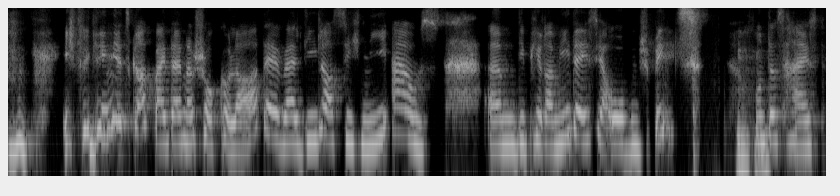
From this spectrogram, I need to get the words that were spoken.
ich beginne jetzt gerade bei deiner Schokolade, weil die lasse ich nie aus. Ähm, die Pyramide ist ja oben spitz. Mhm. Und das heißt,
